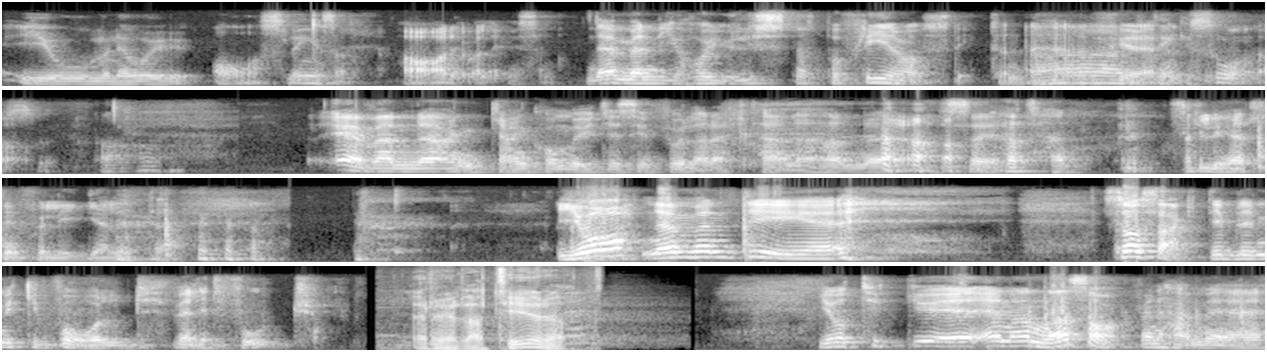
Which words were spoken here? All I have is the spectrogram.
Jo, men det var ju aslänge sedan. Ja, det var länge sedan. Nej, men jag har ju lyssnat på fler avsnitt än det här. Ah, du tänker så? Ja. Även Ankan kommer ju till sin fulla rätt här när han eh, säger att han skulle egentligen få ligga lite. Ja, nej men det... Som sagt, det blir mycket våld väldigt fort. Relaterat. Jag tycker en annan sak med det här med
